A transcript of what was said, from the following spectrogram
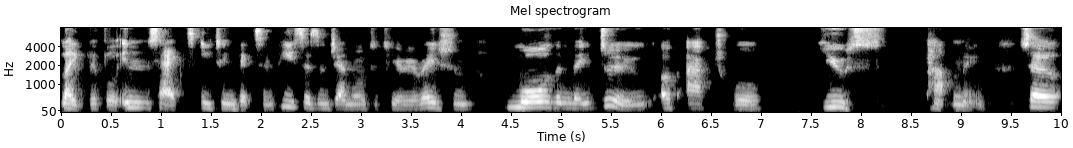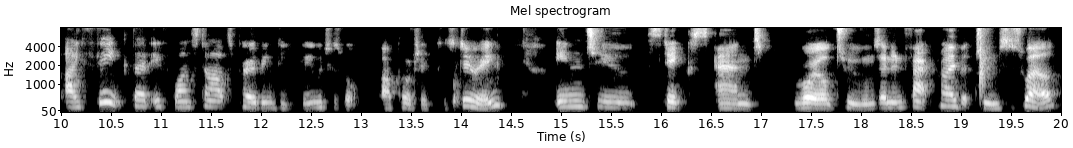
like little insects eating bits and pieces and general deterioration more than they do of actual use patterning. So I think that if one starts probing deeply, which is what our project is doing, into sticks and royal tombs, and in fact private tombs as well,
